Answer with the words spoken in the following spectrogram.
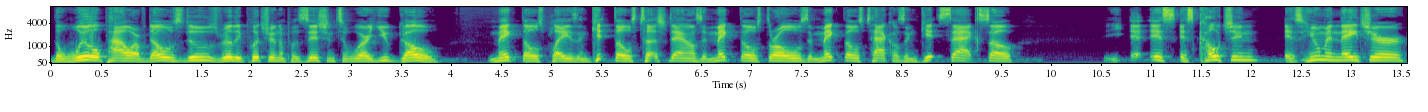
the willpower of those dudes really put you in a position to where you go make those plays and get those touchdowns and make those throws and make those tackles and get sacks. So it's it's coaching, it's human nature,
